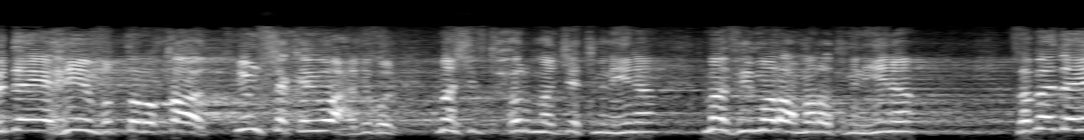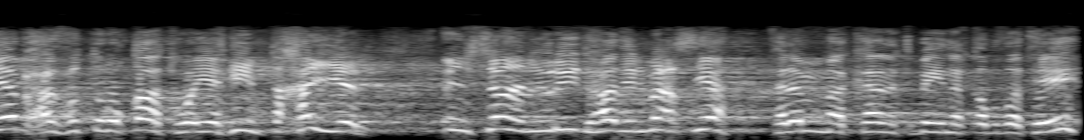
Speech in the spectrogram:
بدأ يهين في الطرقات. يمسك أي واحد يقول ما شفت حرمة جت من هنا؟ ما في مرأة مرت من هنا؟ فبدأ يبحث في الطرقات ويهيم تخيل إنسان يريد هذه المعصية فلما كانت بين قبضتيه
